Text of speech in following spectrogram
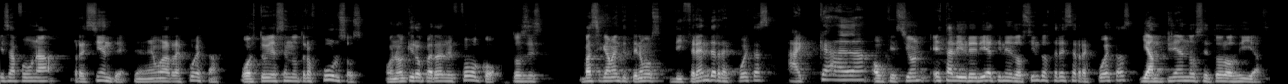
Esa fue una reciente, tenemos una respuesta. O estoy haciendo otros cursos, o no quiero perder el foco. Entonces, Básicamente tenemos diferentes respuestas a cada objeción. Esta librería tiene 213 respuestas y ampliándose todos los días.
